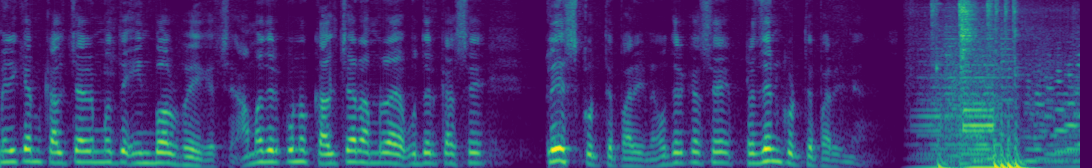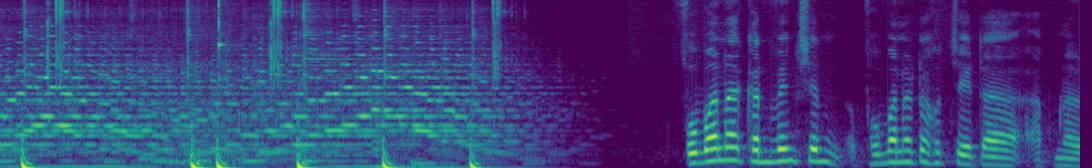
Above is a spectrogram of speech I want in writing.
আমেরিকান কালচারের মধ্যে ইনভলভ হয়ে গেছে। আমাদের কোনো কালচার আমরা ওদের কাছে প্লেস করতে পারি না, ওদের কাছে প্রেজেন্ট করতে পারি না। ফোবানা কনভেনশন ফোবানাটা হচ্ছে এটা আপনার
